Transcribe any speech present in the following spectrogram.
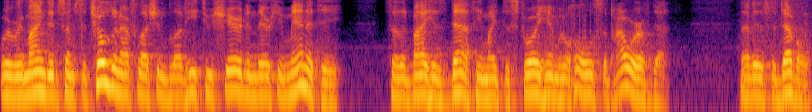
we're reminded since the children are flesh and blood, he too shared in their humanity, so that by his death he might destroy him who holds the power of death, that is, the devil,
